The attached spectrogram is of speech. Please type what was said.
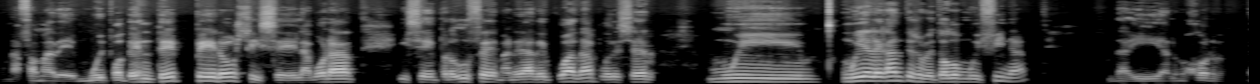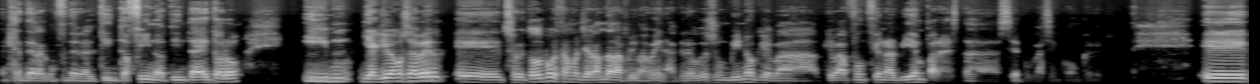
una fama de muy potente, pero si se elabora y se produce de manera adecuada puede ser muy, muy elegante, sobre todo muy fina. De ahí a lo mejor hay gente que la confunde con el tinto fino, tinta de toro. Y, y aquí vamos a ver, eh, sobre todo porque estamos llegando a la primavera. Creo que es un vino que va, que va a funcionar bien para estas épocas en concreto. Eh,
